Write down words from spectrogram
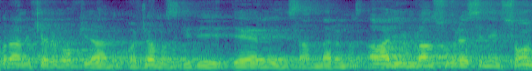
Kur'an-ı Kerim okuyan hocamız gibi değerli insanlarımız Ali İmran suresinin son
